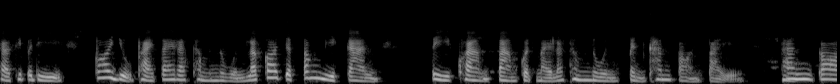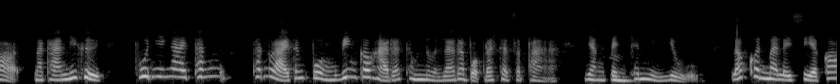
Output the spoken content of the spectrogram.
ชาธิบดี ก็อยู่ภายใต้รัฐธรรมนูญ แล้วก็จะต้องมีการ ตีความตามกฎหมายรัฐธรรมนูญเป็นขั้นตอนไป ท่านก็นะคะนี่คือพูดง่ายๆทั้งทั้งหลายทั้งปวงวิ่งเข้าหารัฐธรรมนูญและระบบรัฐสภายังเป็นอืมเช่นนี้อยู่ แล้วคนมาเลเซียก็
